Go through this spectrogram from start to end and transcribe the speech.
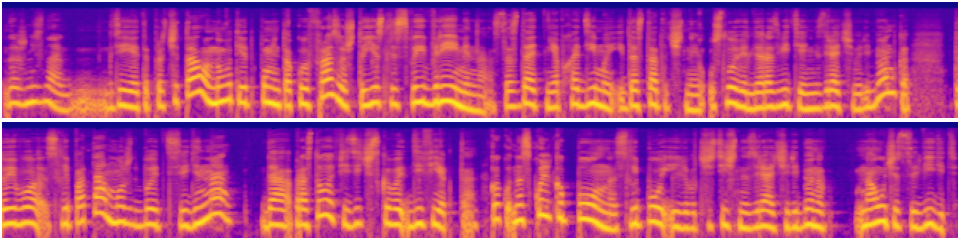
даже не знаю, где я это прочитала, но вот я помню такую фразу, что если своевременно создать необходимые и достаточные условия для развития незрячего ребенка, то его слепота может быть сведена до простого физического дефекта. Как, насколько полно слепой или вот частично зрячий ребенок научится видеть,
